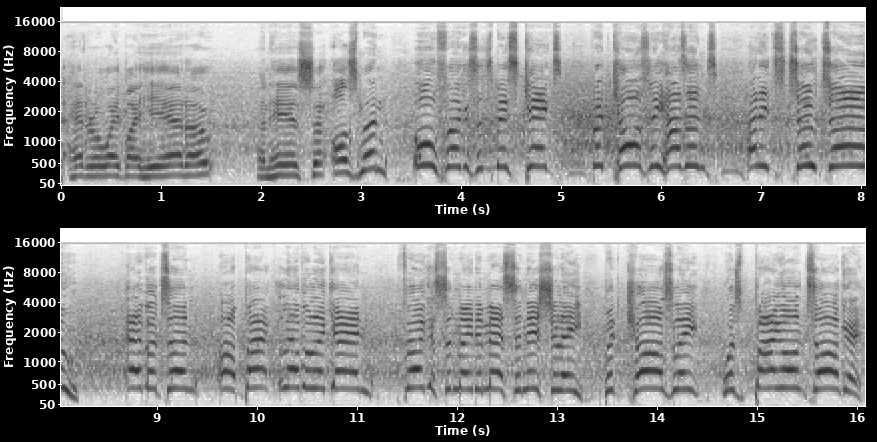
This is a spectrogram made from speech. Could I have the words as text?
header away by Hierro. And here's Sir Osman. Oh, Ferguson's missed kicked, but Carsley hasn't. And it's 2 2. Everton are back level again. Ferguson made a mess initially, but Carsley was bang on target.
